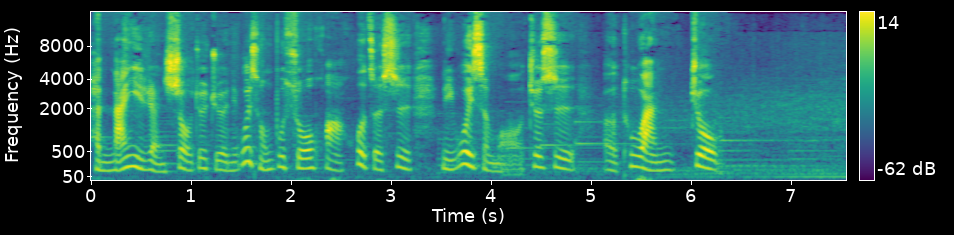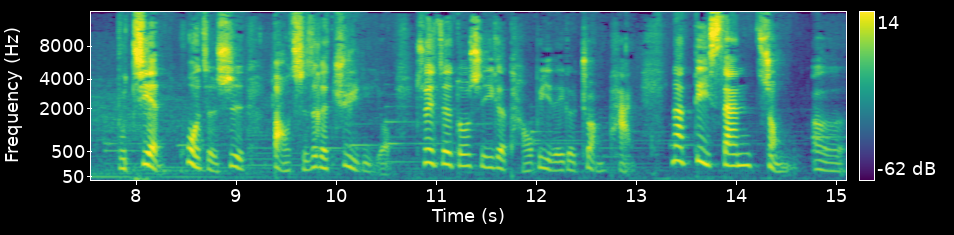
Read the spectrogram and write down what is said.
很难以忍受，就觉得你为什么不说话，或者是你为什么就是。呃，突然就不见，或者是保持这个距离哦，所以这都是一个逃避的一个状态。那第三种呃，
